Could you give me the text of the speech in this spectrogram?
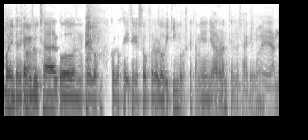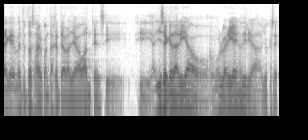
Bueno, y tendría que luchar con, los, que dice que son, fueron los vikingos, que también llegaron antes. O sea que... Pues anda, que vete a saber cuánta gente habrá llegado antes y, allí se quedaría o, volvería y no diría, yo qué sé,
